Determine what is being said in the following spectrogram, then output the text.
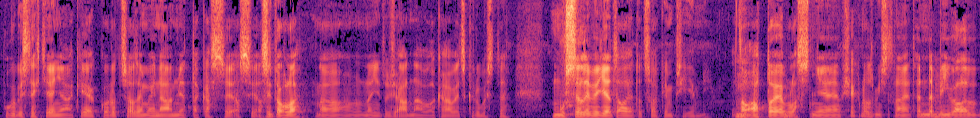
pokud byste chtěli nějaký jako docela zajímavý námět, tak asi, asi, asi tohle. Uh, není to žádná velká věc, kterou byste museli vidět, ale je to celkem příjemný. No a to je vlastně všechno z mé strany. Ten nebýval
